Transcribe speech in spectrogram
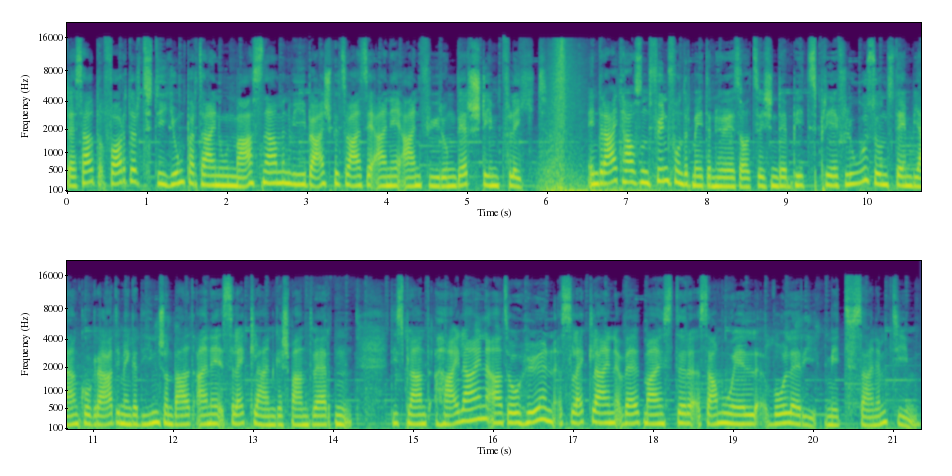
Deshalb fordert die Jungpartei nun Maßnahmen wie beispielsweise eine Einführung der Stimmpflicht. In 3500 Metern Höhe soll zwischen dem Piz Prieflus und dem Bianco Grad im Engadin schon bald eine Slackline gespannt werden. Dies plant Highline, also Höhen-Slackline-Weltmeister Samuel Wolleri mit seinem Team.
